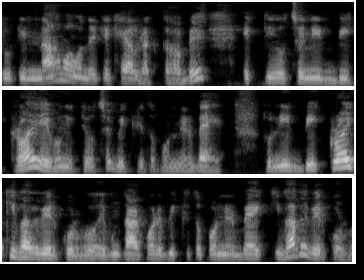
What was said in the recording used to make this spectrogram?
দুটি নাম আমাদেরকে খেয়াল রাখতে হবে। একটি হচ্ছে নিট বিক্রয় এবং একটি হচ্ছে বিক্রিত পণ্যের ব্যয়। তো নিট বিক্রয় কীভাবে বের করব এবং তারপরে বিক্রিত পণ্যের ব্যয় কীভাবে বের করব?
